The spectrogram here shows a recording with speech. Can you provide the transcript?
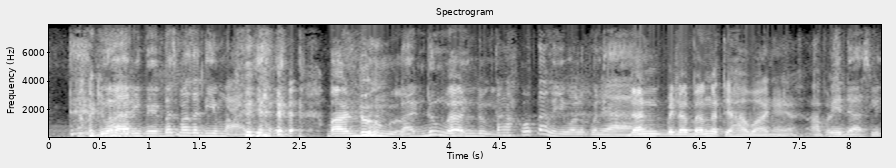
dua hari bebas masa diem aja Bandung loh. Bandung, lagi. Bandung. tengah kota lagi walaupun ya Dan beda banget ya hawanya ya. Apa sih? beda asli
